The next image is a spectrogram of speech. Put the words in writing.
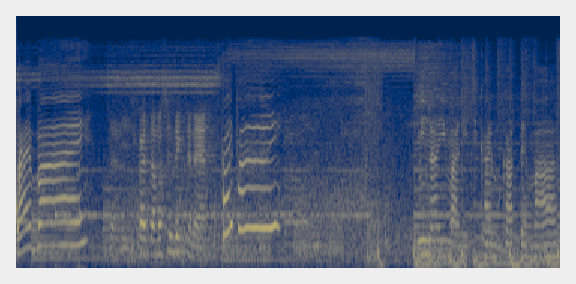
バイバイ。じゃあ二次会楽しんできてねバイバイ。みんな今二次会向かってます。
